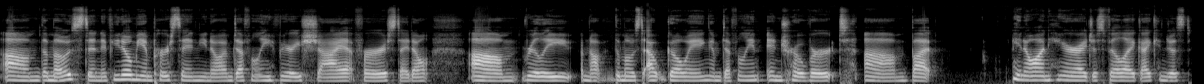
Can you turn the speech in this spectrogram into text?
um, the most. And if you know me in person, you know I'm definitely very shy at first. I don't um, really. I'm not the most outgoing. I'm definitely an introvert. Um, but you know, on here, I just feel like I can just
